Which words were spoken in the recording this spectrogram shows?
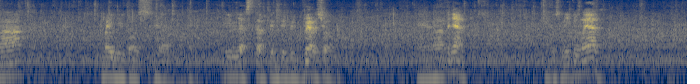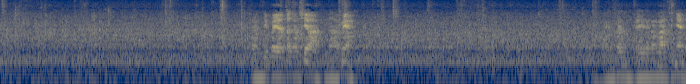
na may litos. Yan. Ilyas 13 TV version. Ayan na natin yan. Mikos-mikos na yan. Hindi pa yata kasi ah. Dami ah. Ayan. Kaya na natin yan.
